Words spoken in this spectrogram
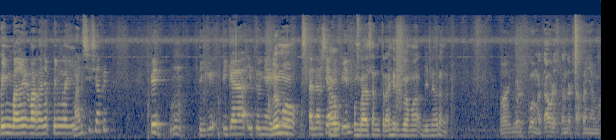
pink banget warnanya pink lagi Mana sih siapa? Pin? Hmm. Tiga, tiga itunya itu. Lu mau standar siapa, Tahu Pin? pembahasan terakhir gua sama Binara enggak? Wah, gimana? Gua nggak tahu udah standar siapanya mah.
